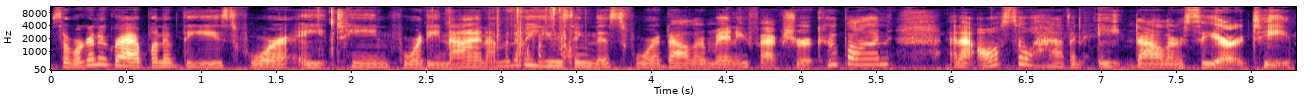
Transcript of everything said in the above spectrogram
So we're going to grab one of these for $18.49. I'm going to be using this $4 manufacturer coupon. And I also have an $8 CRT.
